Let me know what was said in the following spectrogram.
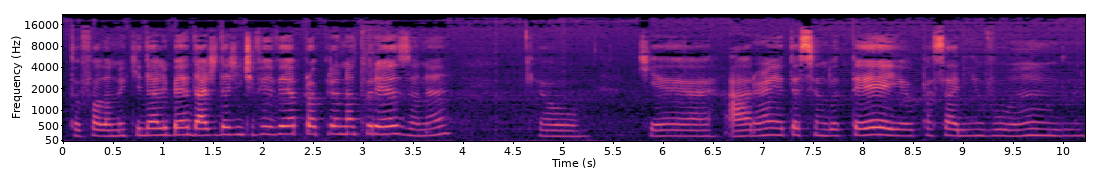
Estou falando aqui da liberdade da gente viver a própria natureza, né? Que é, o, que é a aranha tecendo a teia, o passarinho voando,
